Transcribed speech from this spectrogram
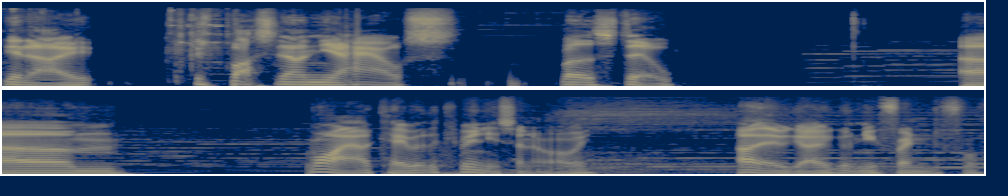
You know, just busting on your house. But still. Um... Right, okay, we're at the community centre, are we? Oh, there we go. Got a new friend off,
